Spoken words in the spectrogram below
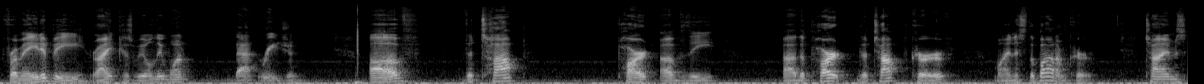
from a to b, right? Because we only want that region of the top part of the uh, the part the top curve minus the bottom curve times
